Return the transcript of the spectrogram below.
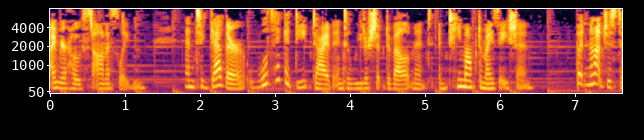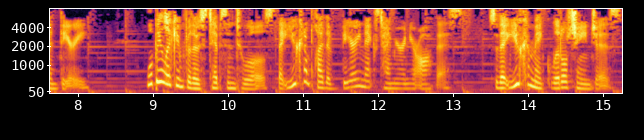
I'm your host, Anna Sladen and together we'll take a deep dive into leadership development and team optimization. But not just in theory. We'll be looking for those tips and tools that you can apply the very next time you're in your office so that you can make little changes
